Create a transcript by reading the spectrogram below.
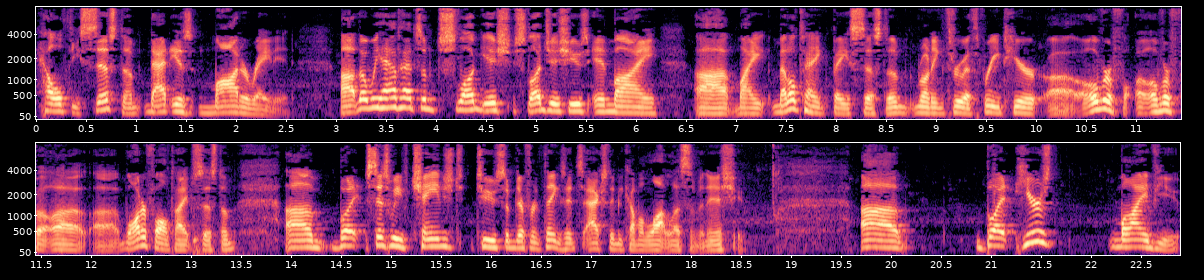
healthy system, that is moderated. Uh, though we have had some sludge issues in my uh, my metal tank based system running through a three tier uh, uh, uh, waterfall type system. Um, but since we've changed to some different things, it's actually become a lot less of an issue. Uh, but here's my view.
